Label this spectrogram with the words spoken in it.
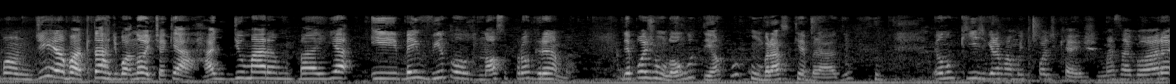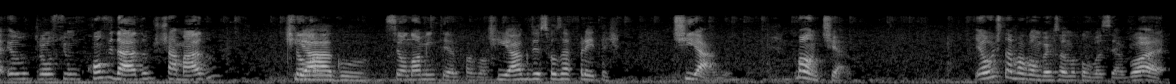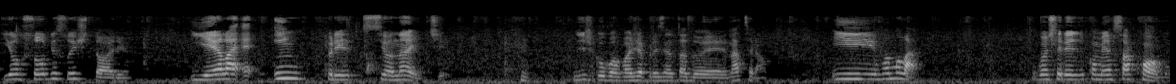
Bom dia, boa tarde, boa noite. Aqui é a Rádio Marambaia e bem-vindo ao nosso programa. Depois de um longo tempo, com o braço quebrado, eu não quis gravar muito podcast, mas agora eu trouxe um convidado chamado Tiago. Seu nome, seu nome inteiro, por favor. Tiago de Souza Freitas. Tiago. Bom, Tiago, eu estava conversando com você agora e eu soube sua história. E ela é impressionante. Desculpa, a voz de apresentador é natural. E vamos lá. Gostaria de começar como?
